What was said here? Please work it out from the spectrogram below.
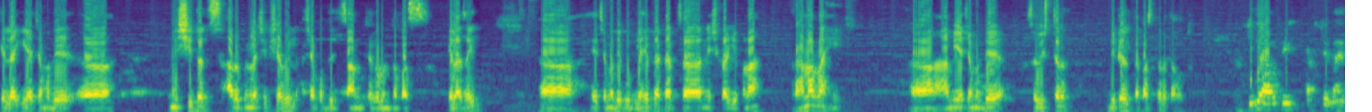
केलं आहे की याच्यामध्ये निश्चितच आरोपींना शिक्षा होईल अशा पद्धतीचा आमच्याकडून तपास केला जाईल. याच्यामध्ये कुठल्याही प्रकारचा निष्काळजीपणा राहणार नाही. आम्ही याच्यामध्ये सविस्तर डिटेल तपास करत आहोत. किती आरोपी अटकेत आहेत?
